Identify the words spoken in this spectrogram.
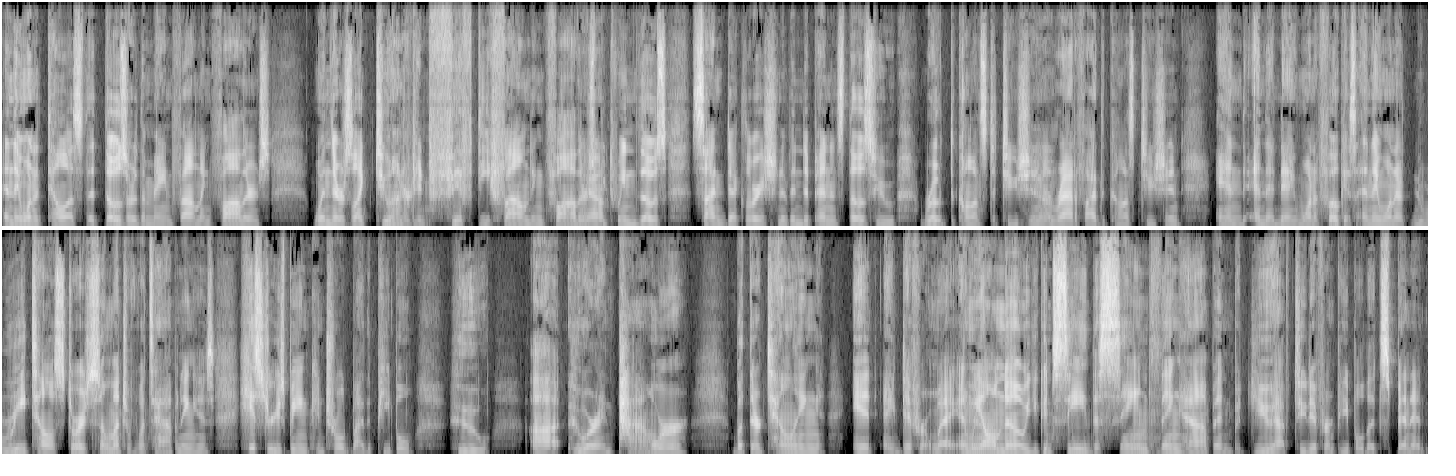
and they want to tell us that those are the main founding fathers when there's like 250 founding fathers Yeah. between those signed Declaration of Independence, those who wrote the Constitution Yeah. and ratified the Constitution, and and then they want to focus and they want to retell a story. So much of what's happening is history is being controlled by the people who uh, who are in power, but they're telling it a different way. And we all know you can see the same thing happen, but you have two different people that spin it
